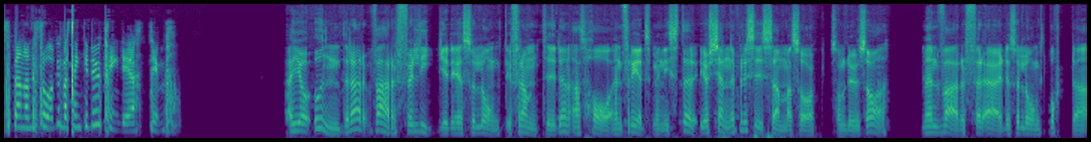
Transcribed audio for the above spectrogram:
spännande fråga. Vad tänker du kring det, Tim? Jag undrar varför ligger det så långt i framtiden att ha en fredsminister? Jag känner precis samma sak som du sa. Men varför är det så långt borta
